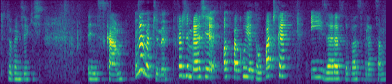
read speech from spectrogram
czy to będzie jakiś y, skam. Zobaczymy. W każdym razie odpakuję tą paczkę i zaraz do Was wracam.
